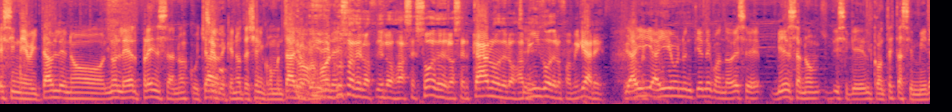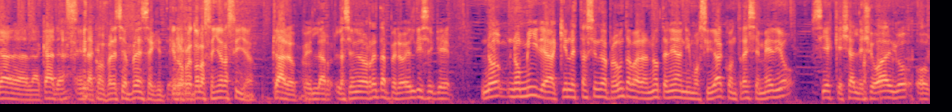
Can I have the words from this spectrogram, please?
es, inevitable no, no leer prensa, no escuchar, Sí, que no te lleguen comentarios, No, rumores. incluso de los, de los asesores, de los cercanos, de los Sí. amigos, de los familiares. Y ahí, ahí uno entiende cuando a veces Bielsa no dice que él contesta sin mirar a la cara en la conferencia de prensa. Que, Que lo eh, retó la señora Silla. Claro, la, la señora Lorreta, pero él dice que no, no mira a quién le está haciendo la pregunta para no tener animosidad contra ese medio, si es que ya leyó algo, o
